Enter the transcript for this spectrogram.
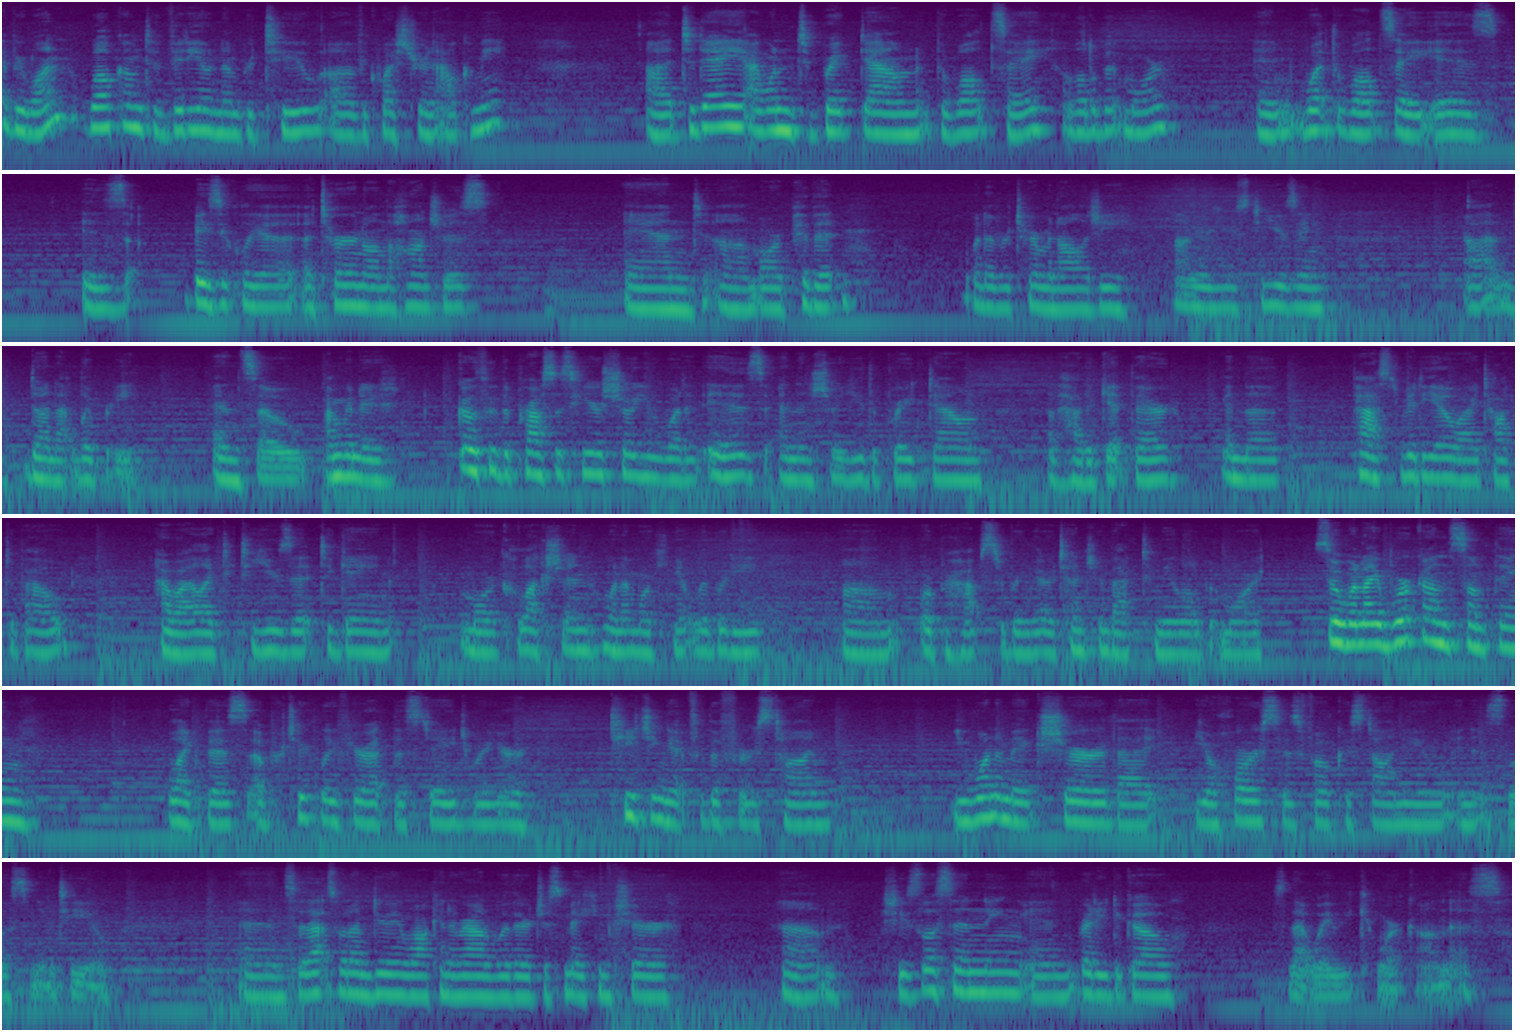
everyone, welcome to video number two of Equestrian Alchemy. Uh, today I wanted to break down the Waltz a little bit more and what the Waltz is is basically a, a turn on the haunches and um, or pivot, whatever terminology uh, you're used to using, um, done at Liberty. And so I'm going to go through the process here, show you what it is, and then show you the breakdown of how to get there. In the past video, I talked about how I like to use it to gain more collection when I'm working at Liberty, um, or perhaps to bring their attention back to me a little bit more. So when I work on something like this, uh, particularly if you're at the stage where you're teaching it for the first time, you want to make sure that your horse is focused on you and is listening to you. And so that's what I'm doing, walking around with her, just making sure um, she's listening and ready to go so that way we can work on this.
